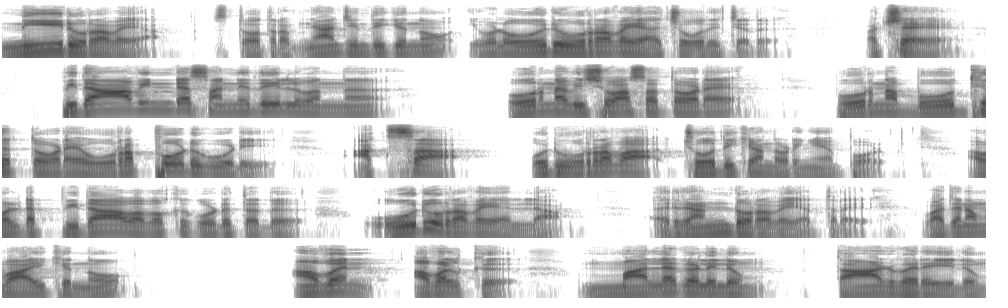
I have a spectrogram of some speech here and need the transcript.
നീരുറവയാ. സ്തോത്രം. ഞാൻ ചിന്തിക്കുന്നു ഇവൾ ഒരു ഉറവയാ ചോദിച്ചത്. പക്ഷേ പിതാവിന്റെ സന്നിധിയിൽ വന്ന് പൂർണ വിശ്വാസത്തോടെ പൂർണ ബോധ്യത്തോടെ ഉറപ്പോടുകൂടി അക്സ ഒരു ഉറവ ചോദിക്കാൻ തുടങ്ങിയപ്പോൾ അവളുടെ പിതാവ് അവൾക്ക് കൊടുത്തത് ഒരു ഉറവയല്ല രണ്ടുറവയത്രേ വചനം വായിക്കുന്നു. അവൻ അവൾക്ക് മലകളിലും താഴ്വരയിലും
